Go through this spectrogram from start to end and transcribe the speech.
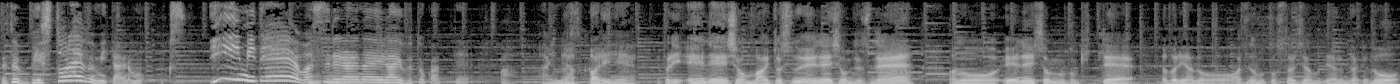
例えばベストライブみたいなもいい意味で忘れられないライブとかってあありまやっぱりねやっぱり A ネーション毎年の A ネーションですね。あの A ネーションの時ってやっぱりあの味の素スタジアムでやるんだけど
